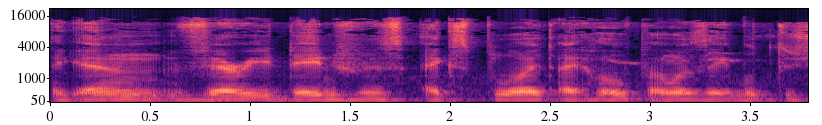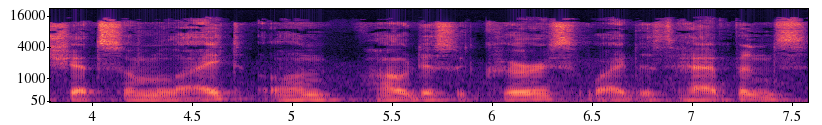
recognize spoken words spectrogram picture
Again, very dangerous exploit. I hope I was able to shed some light on how this occurs, why this happens.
